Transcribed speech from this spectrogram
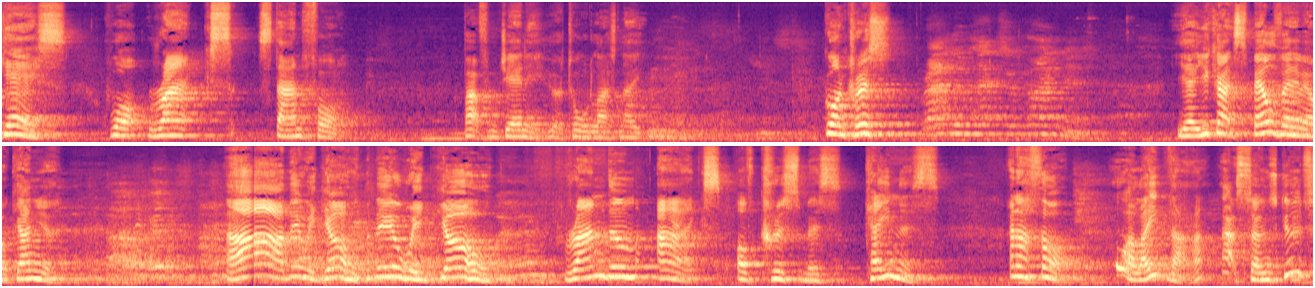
guess what racks stand for? Apart from Jenny, who I told last night. Go on, Chris. Random acts of kindness. Yeah, you can't spell very well, can you? Ah, there we go. There we go random acts of Christmas kindness. And I thought, oh, I like that. That sounds good.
